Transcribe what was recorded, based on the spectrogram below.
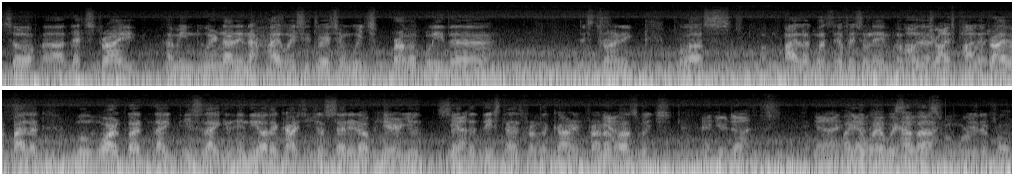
So uh, let's try. I mean, we're not in a highway situation, which probably the Distronic Plus Pilot. What's the official name of Oh, the Drive Pilot. The Drive Pilot will work, but like it's like in the other cars, you just set it up here. You set Yeah. the distance from the car in front of us, which. and you're done. And I, By yeah, the way, we so have a this will work. beautiful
